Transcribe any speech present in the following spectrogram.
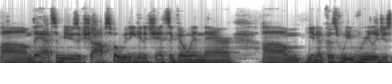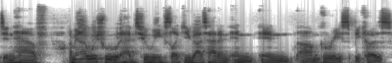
Um, they had some music shops, but we didn't get a chance to go in there. Um, you know, because we really just didn't have. I mean, I wish we would have had two weeks like you guys had in in, in um, Greece because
